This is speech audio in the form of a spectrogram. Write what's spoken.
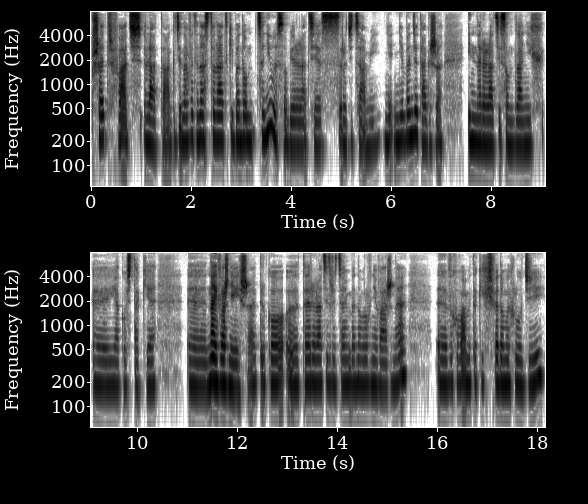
przetrwać lata, gdzie nawet nastolatki będą ceniły sobie relacje z rodzicami. Nie, nie będzie tak, że inne relacje są dla nich y, jakoś takie y, najważniejsze, tylko te relacje z rodzicami będą równie ważne. Wychowamy takich świadomych ludzi.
